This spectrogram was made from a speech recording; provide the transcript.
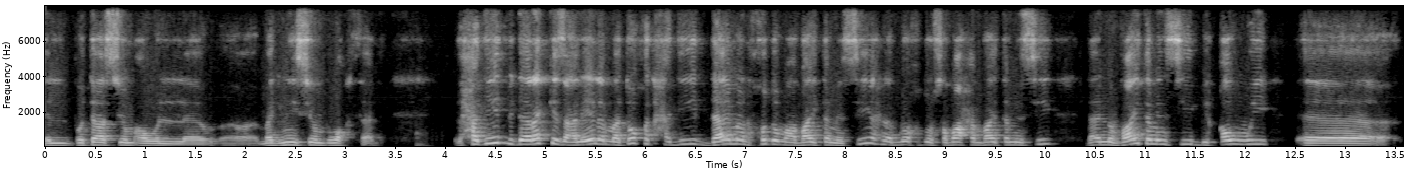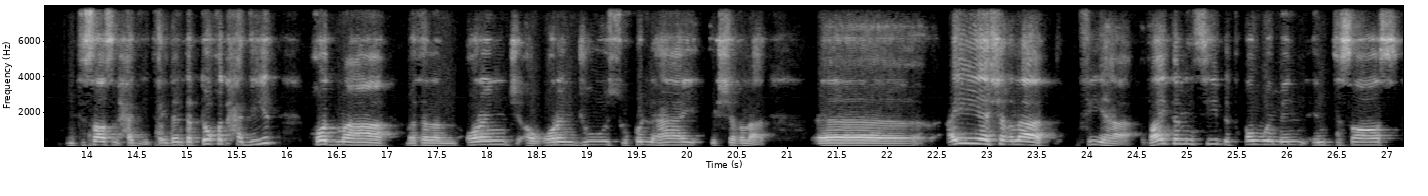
البوتاسيوم أو المغنيسيوم بوقت ثاني. الحديد بدي أركز عليه لما تأخذ حديد دائما خذه مع فيتامين سي. إحنا بناخذه صباحا فيتامين سي لأنه فيتامين سي بيقوي آه امتصاص الحديد. فإذا أنت بتأخذ حديد خذ مع مثلا orange أو orange juice وكل هاي الشغلات. أي شغلات فيها فيتامين سي بتقوي من امتصاص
